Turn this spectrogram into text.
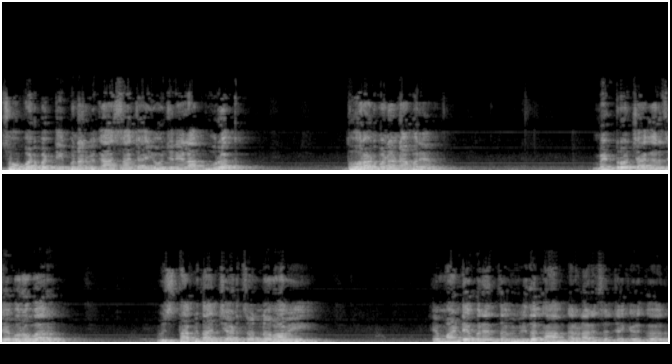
झोपडपट्टी पुनर्विकासाच्या योजनेला पूरक धोरण बनवण्यापर्यंत मेट्रोच्या गरजेबरोबर विस्थापितांची अडचण न व्हावी हे मांडेपर्यंत विविध काम करणारे संजय केळकर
